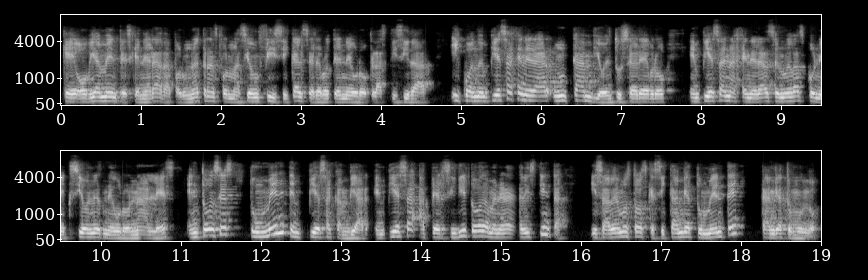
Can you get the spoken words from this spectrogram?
que obviamente es generada por una transformación física, el cerebro tiene neuroplasticidad, y cuando empieza a generar un cambio en tu cerebro, empiezan a generarse nuevas conexiones neuronales, entonces tu mente empieza a cambiar, empieza a percibir todo de manera distinta. Y sabemos todos que si cambia tu mente, cambia tu mundo.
